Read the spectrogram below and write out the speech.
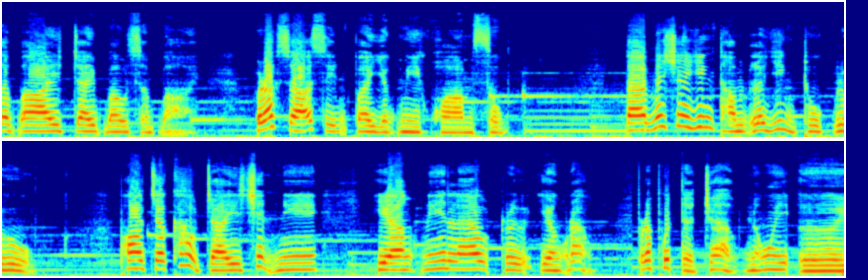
สบายใจเบาสบาย รักษาศีลไปอย่างมีความสุข แต่ไม่ใช่ยิ่งทำและยิ่งถูกลูก พอจะเข้าใจเช่นนี้ อย่างนี้แล้วหรืออย่างเรา พระพุทธเจ้าน้อยเอ่ย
